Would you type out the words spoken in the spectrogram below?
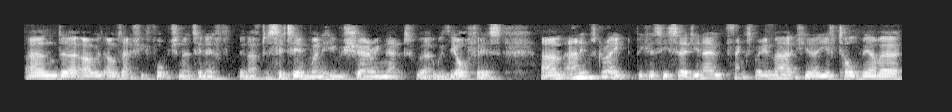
And uh, I, was, I, was, actually fortunate enough, enough to sit in when he was sharing that uh, with the office, um, and it was great because he said, you know, thanks very much. You know, you've told me I'm a,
